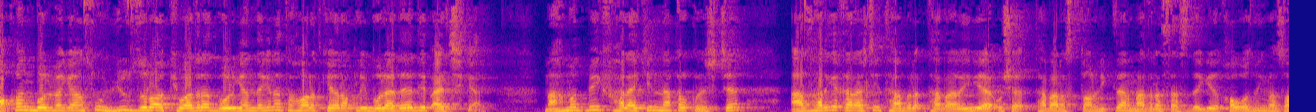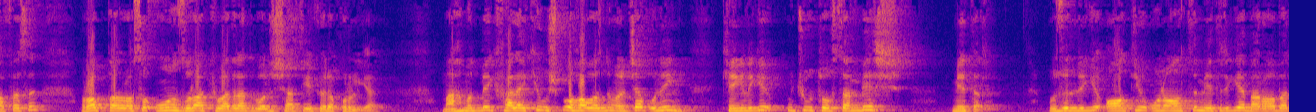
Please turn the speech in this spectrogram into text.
oqin bo'lmagan suv 100 ziro kvadrat bo'lgandagina tahoratga yaroqli bo'ladi deb aytishgan. Mahmudbek falakin naql qilishicha azharga qarashli tabariya o'sha tabaristonliklar madrasasidagi hovuzning masofasi roppa rosa o'n ziro kvadrat bo'lishi shartiga ko'ra qurilgan. Mahmudbek falaki ushbu hovuzni o'lchab uning kengligi uch yuz to'qson besh metr uzunligi olti yuz o'n olti metrga barobar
